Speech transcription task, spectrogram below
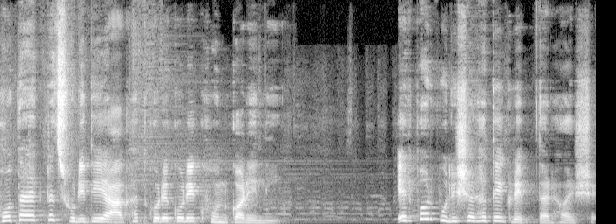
ভোঁতা একটা ছুরি দিয়ে আঘাত করে করে খুন করে লি। এরপর পুলিশের হাতে গ্রেপ্তার হয় সে।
